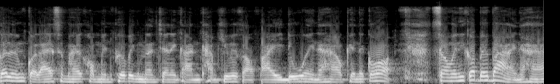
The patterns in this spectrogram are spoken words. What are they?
ก็ลืมกดไลค์สมัครคอมเมนต์เพื่อเป็นกำลังใจในการทำคลิปต่อไปด้วยนะฮะโอเคนะก็สำหรับวันนี้ก็บ๊ายบายนะฮะ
